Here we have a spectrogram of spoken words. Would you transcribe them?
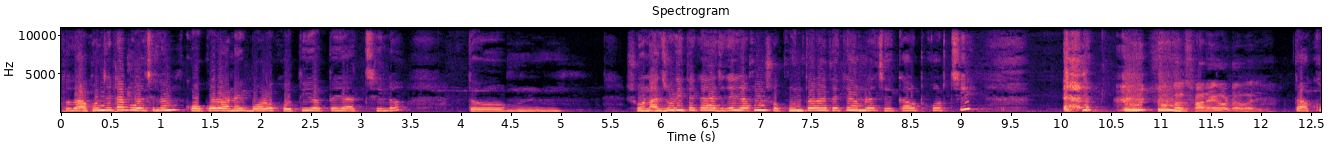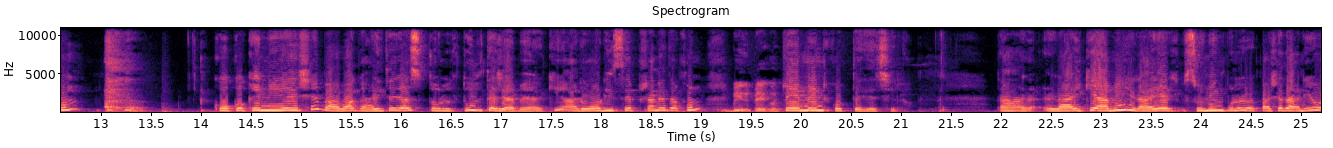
তো তখন যেটা বলছিলাম কোকোর অনেক বড় ক্ষতি হতে যাচ্ছিল। তো উম, সোনাঝুরি থেকে আজকে যখন শকুন্তলা থেকে আমরা চেক আউট করছি সকাল সাড়ে এগারোটা বাজে। তখন কোকোকে নিয়ে এসে বাবা গাড়িতে জাস্ট তুলতে যাবে আর কি আর ও রিসেপশনে তখন বিল পে করছে পেমেন্ট করতে গেছিল। তার রায়কে আমি রায়ের সুইমিং পুলের পাশে দাঁড়িয়ে ও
